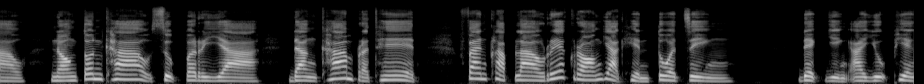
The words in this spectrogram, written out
าว น้องต้นข้าว สุปริยา ดังข้ามประเทศ แฟนคลับลาวเรียกร้องอยากเห็นตัวจริง เด็กหญิงอายุเพียง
